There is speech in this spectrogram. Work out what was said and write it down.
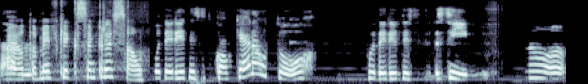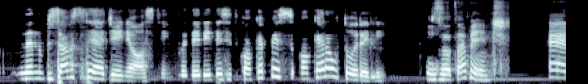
É, eu também fiquei com essa impressão. Poderia ter sido qualquer autor, poderia ter sido, assim, não, né, não precisava ser a Jane Austen. Poderia ter sido qualquer pessoa, qualquer autor ali. Exatamente. É,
